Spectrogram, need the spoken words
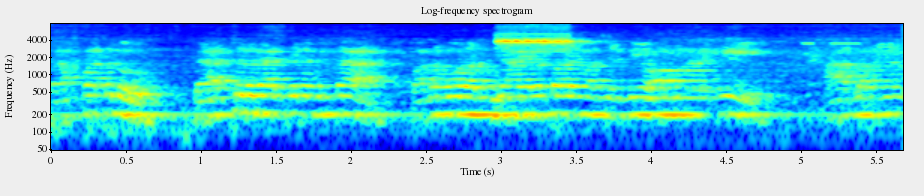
దంపతులు బ్యాచుల బ్యాచుల కింద పదమూడు అధ్యాయులతో హోమానికి ఆ సమయం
